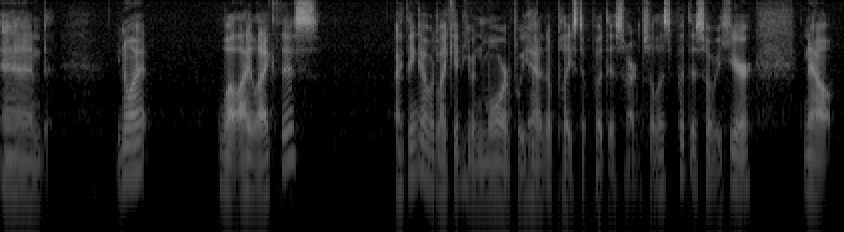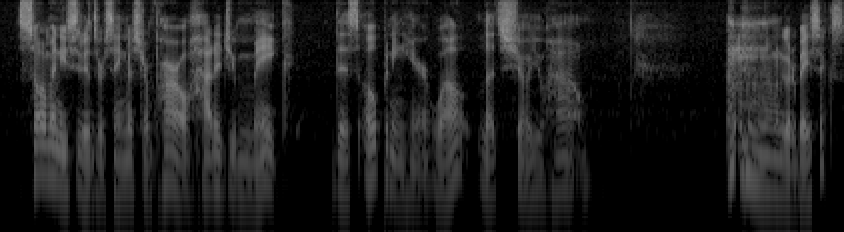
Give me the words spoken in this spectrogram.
And you know what? While I like this, I think I would like it even more if we had a place to put this arm. So let's put this over here. Now, so many students were saying, Mr. Amparo, how did you make this opening here? Well, let's show you how. I'm going to go to basics.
